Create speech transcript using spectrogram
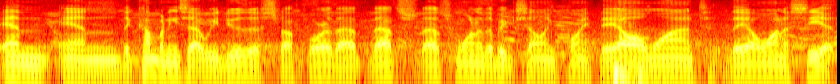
and and the companies that we do this stuff for that that's that's one of the big selling point. They all want they all want to see it.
